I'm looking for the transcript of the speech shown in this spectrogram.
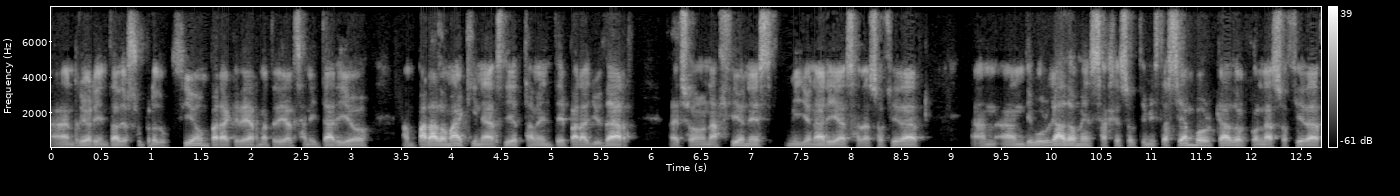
han reorientado su producción para crear material sanitario, han parado máquinas directamente para ayudar a hecho donaciones millonarias a la sociedad han, divulgado mensajes optimistas, se han volcado con la sociedad.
